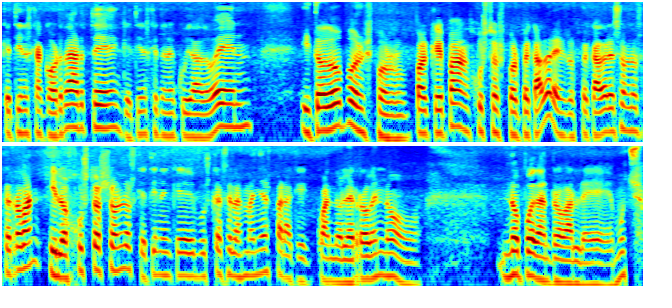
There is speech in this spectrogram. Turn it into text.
que tienes que acordarte, que tienes que tener cuidado en y todo pues por, porque pagan justos por pecadores. Los pecadores son los que roban y los justos son los que tienen que buscarse las mañas para que cuando le roben no, no puedan robarle mucho.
